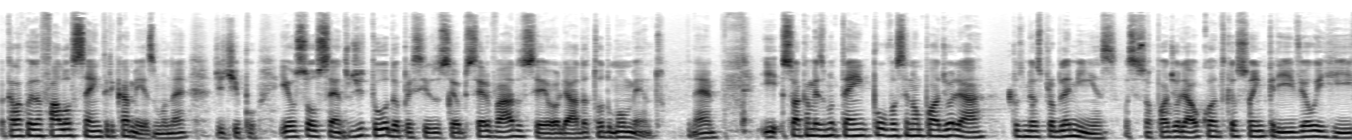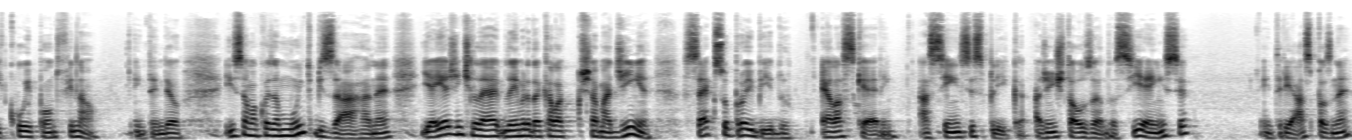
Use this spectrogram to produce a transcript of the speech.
Aquela coisa falocêntrica mesmo, né? De tipo, eu sou o centro de tudo, eu preciso ser observado, ser olhado a todo momento. né? E só que ao mesmo tempo você não pode olhar para os meus probleminhas. Você só pode olhar o quanto que eu sou incrível e rico e ponto final. Entendeu? Isso é uma coisa muito bizarra, né? E aí a gente lembra daquela chamadinha sexo proibido. Elas querem. A ciência explica. A gente está usando a ciência, entre aspas, né?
